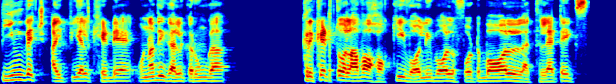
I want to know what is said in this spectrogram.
ਟੀਮ ਵਿੱਚ ਆਈਪੀਐਲ ਖੇਡਿਆ ਹੈ, ਉਹਨਾਂ ਦੀ ਗੱਲ ਕਰੂੰਗਾ। ਕ੍ਰਿਕਟ ਤੋਂ ਇਲਾਵਾ ਹਾਕੀ, ਵਾਲੀਬਾਲ, ਫੁੱਟਬਾਲ, ਐਥਲੈਟਿਕਸ,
